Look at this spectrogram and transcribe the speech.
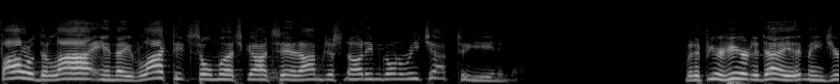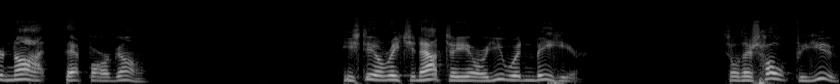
followed the lie and they've liked it so much, God said, I'm just not even going to reach out to you anymore. But if you're here today, it means you're not that far gone. He's still reaching out to you, or you wouldn't be here. So there's hope for you.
